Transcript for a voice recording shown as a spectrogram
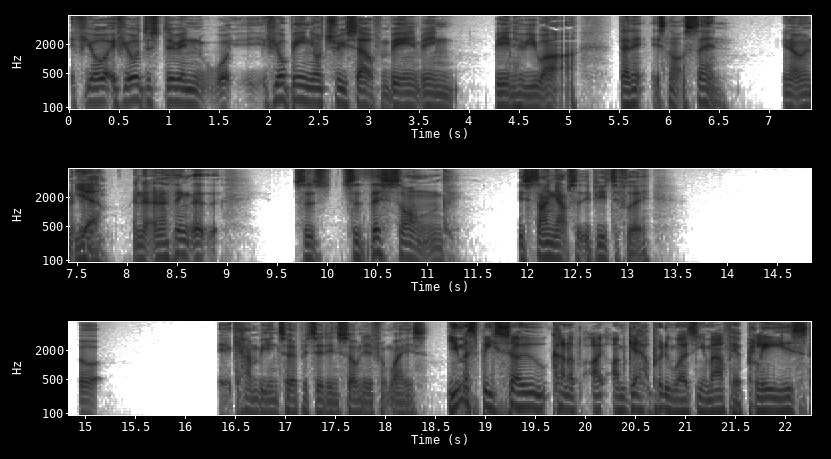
if you're if you're just doing what if you're being your true self and being being being who you are then it, it's not a sin you know and Yeah. and and I think that so so this song is sang absolutely beautifully but it can be interpreted in so many different ways You must be so kind of, I, I'm getting, putting words in your mouth here, pleased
